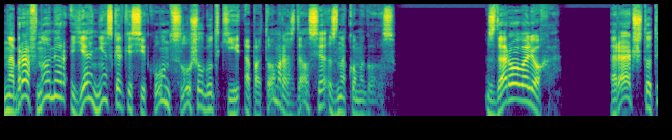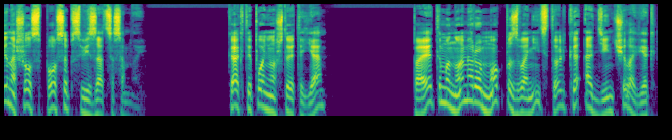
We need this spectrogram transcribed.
Набрав номер, я несколько секунд слушал гудки, а потом раздался знакомый голос. «Здорово, Леха! Рад, что ты нашел способ связаться со мной. Как ты понял, что это я?» «По этому номеру мог позвонить только один человек»,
